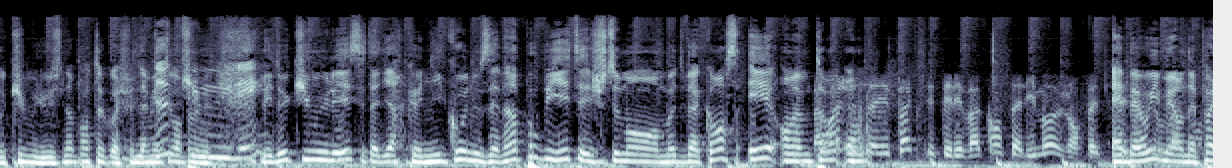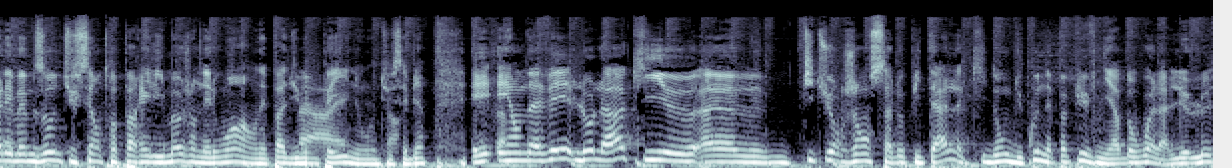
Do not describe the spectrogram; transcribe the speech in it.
euh, cumulus, n'importe quoi. Je fais de la météo Deux un peu. cumulés. Les deux cumulés, c'est-à-dire que Nico nous avait un peu oublié, c'était justement en mode vacances, et en même Bah, temps, moi je on... savais pas que c'était les vacances à Limoges en fait. Eh ben oui, mais on n'a pas les mêmes zones, tu sais, entre Paris et Limoges, on est loin, on n'est pas du Bah même pays, ouais, nous, tu sais bien. Et, et on avait Lola qui euh, a une petite urgence à l'hôpital, qui donc du coup n'a pas pu venir. Donc voilà, le- le-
